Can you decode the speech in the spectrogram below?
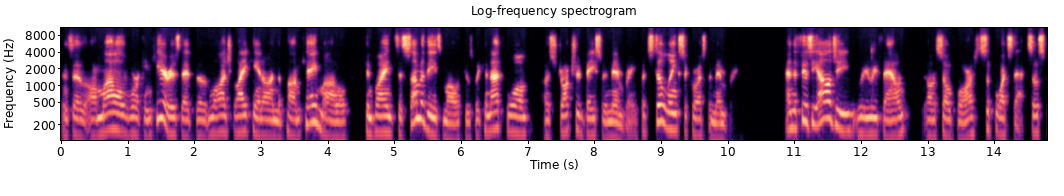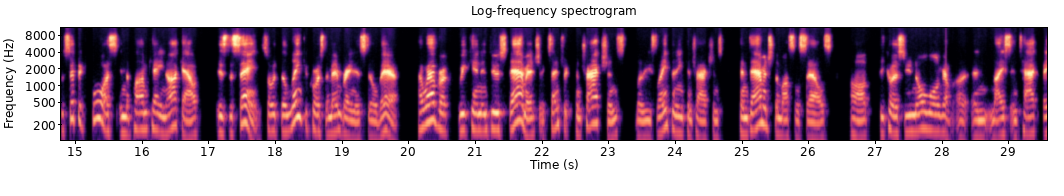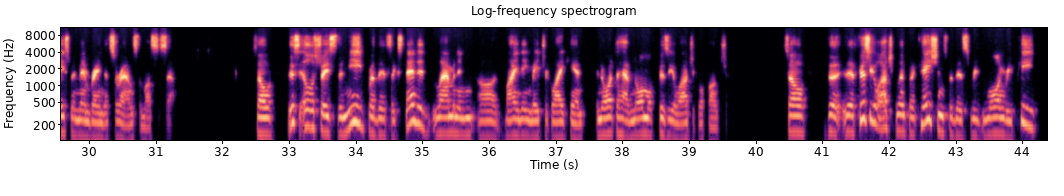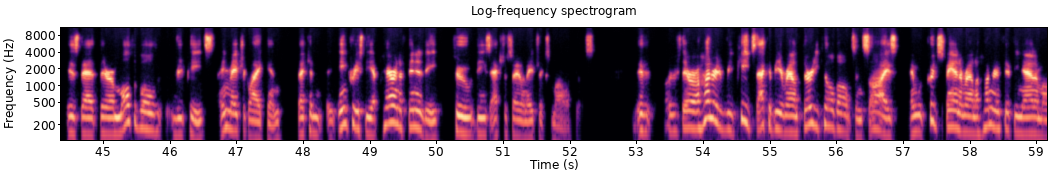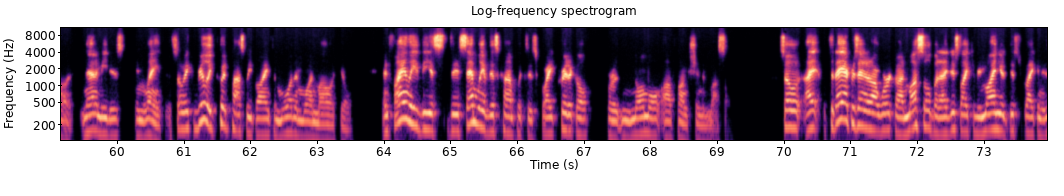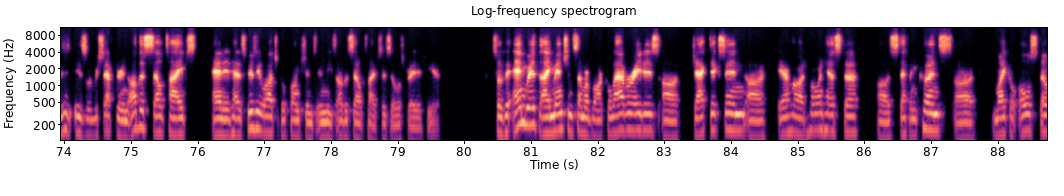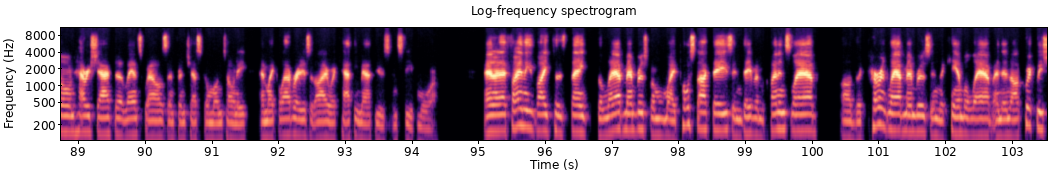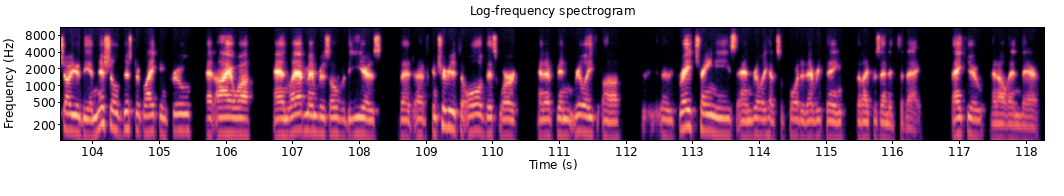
And so our model working here is that the large glycan on the POMK model can bind to some of these molecules, but cannot form a structured basement membrane, but still links across the membrane. And the physiology we, we found uh, so far supports that. So specific force in the POMK knockout is the same. So the link across the membrane is still there. However, we can induce damage, eccentric contractions, where these lengthening contractions can damage the muscle cells uh, because you no longer have a, a, nice intact basement membrane that surrounds the muscle cell. So this illustrates the need for this extended laminin uh, binding matriglycan in order to have normal physiological function. So the, the physiological implications for this re long repeat is that there are multiple repeats in matriglycan that can increase the apparent affinity to these extracellular matrix molecules. If, if there are 100 repeats, that could be around 30 kilodaltons in size and could span around 150 nanometers in length. So it really could possibly bind to more than one molecule. And finally, the, the assembly of this complex is quite critical for normal uh, function in muscle. So I, today I presented our work on muscle, but I just like to remind you that dystrophin is, is a receptor in other cell types, and it has physiological functions in these other cell types as illustrated here. So to end with, I mentioned some of our collaborators, uh, Jack Dixon, uh, Erhard Hohenester, uh, Stefan Kunz, uh, Michael Oldstone, Harry Schachter, Lance Wells, and Francesco Muntoni, and my collaborators at Iowa, Kathy Mathews and Steve Moore. And I finally like to thank the lab members from my postdoc days in David MacLennan's lab, uh, the current lab members in the Campbell lab, and then I'll quickly show you the initial Dystro-Glycan crew at Iowa and lab members over the years that have contributed to all of this work and have been really uh, great trainees and really have supported everything that I presented today. Thank you, and I'll end there.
